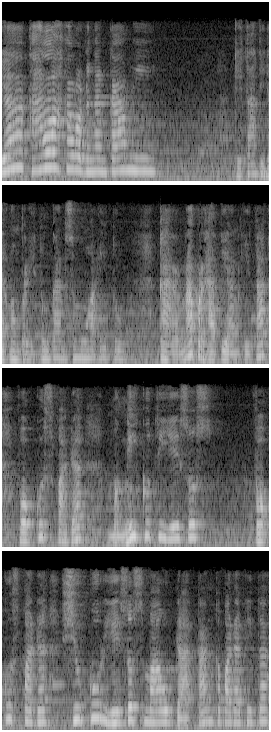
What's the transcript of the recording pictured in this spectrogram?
ya kalah kalau dengan kami. Kita tidak memperhitungkan semua itu karena perhatian kita fokus pada mengikuti Yesus, fokus pada syukur Yesus mau datang kepada kita,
